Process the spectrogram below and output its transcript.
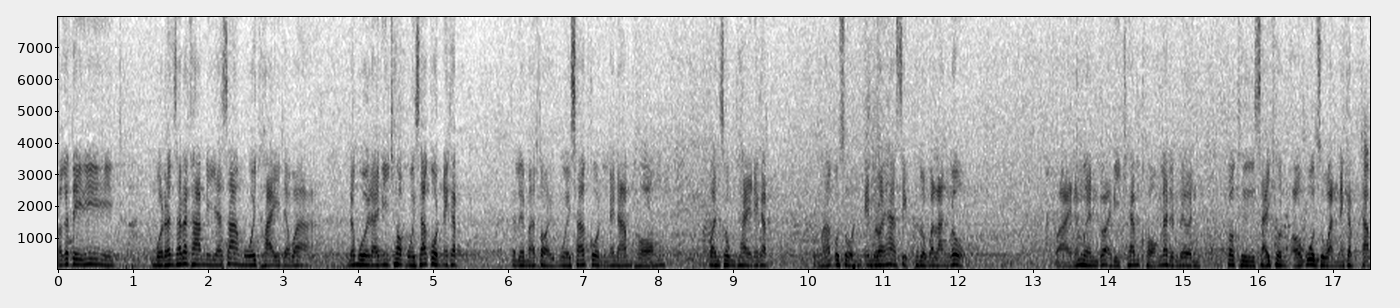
ปกตินี่หมวดรันสารคามนี่จะสร้างมวยไทย แต่ว่านักมวยรายนี้ชอบมวยสากลนะครับ ก็เลยมาต่อยมวยสากลในนามของ วันทรงชัยนะครับมหากุศล M150 ถล่มพลังโลก ฝ่ายน้ำเงินก็อดีตแชมป์ของราชดำเนิน ก็คือสายชนออวุ่นสุวรรณนะครับ ครับ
